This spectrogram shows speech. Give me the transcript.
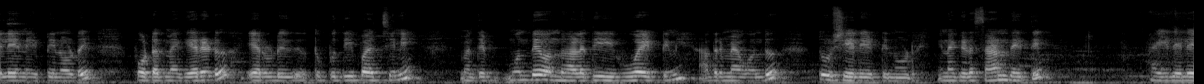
ಎಲೆನ ಇಟ್ಟು ನೋಡ್ರಿ. ಫೋಟೋದ ಮ್ಯಾಗ ಎರಡು ಎರಡು ತುಪ್ಪ ದೀಪ ಹಚ್ಚಿನಿ. ಮತ್ತು ಮುಂದೆ ಒಂದು ಹಳದಿ ಹೂವು ಇಟ್ಟಿನಿ. ಅದ್ರ ಮ್ಯಾಗ ಒಂದು ತುಳಸಿ ಎಲೆ ಇಟ್ಟು ನೋಡ್ರಿ. ಇನ್ನು ಗಿಡ ಸಣ್ಣದೈತಿ ಐದು ಎಲೆ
